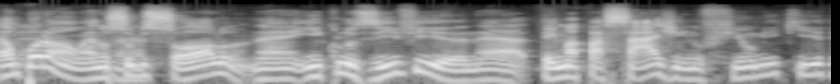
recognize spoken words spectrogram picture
É um porão, é no subsolo, né? Inclusive, né, tem uma passagem no filme que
